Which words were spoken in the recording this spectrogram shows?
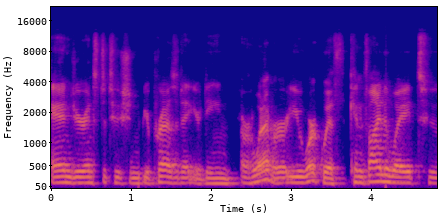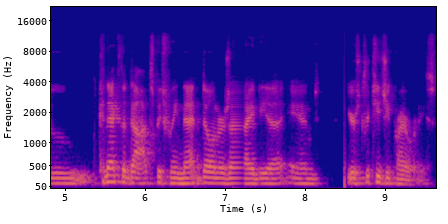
and your institution, your president, your dean, or whatever you work with can find a way to connect the dots between that donor's idea and your strategic priorities.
